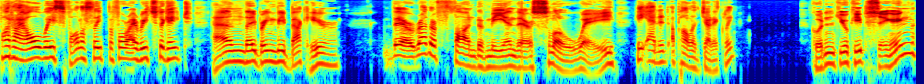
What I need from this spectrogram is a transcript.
"but I always fall asleep before I reach the gate, and they bring me back here. They're rather fond of me in their slow way," he added apologetically. "Couldn't you keep singing?"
